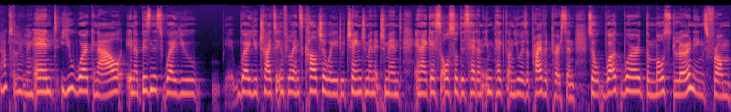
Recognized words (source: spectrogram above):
Absolutely. And you work now in a business where you where you try to influence culture, where you do change management, and I guess also this had an impact on you as a private person. So, what were the most learnings from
